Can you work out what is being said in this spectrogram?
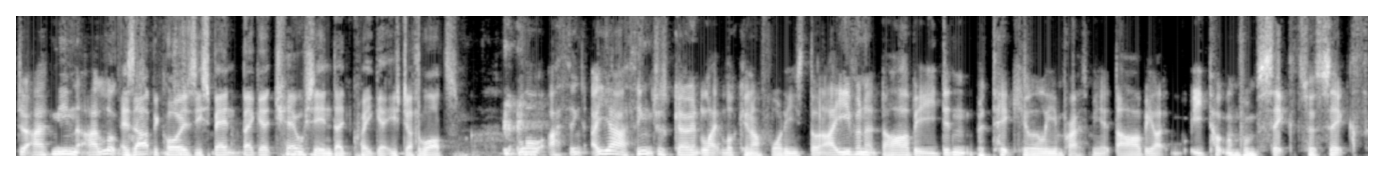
do- I mean, I look. is that because he spent big at Chelsea and didn't quite get his just rewards? Well, I think, yeah, I think just going like looking off what he's done. I, even at Derby, he didn't particularly impress me at Derby. Like he took them from sixth to sixth.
